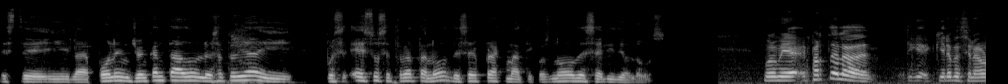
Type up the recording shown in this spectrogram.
este, y la ponen, yo encantado, lo esa teoría y pues eso se trata, ¿no? De ser pragmáticos, no de ser ideólogos. Bueno, mira, en parte de la... Quiero mencionar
